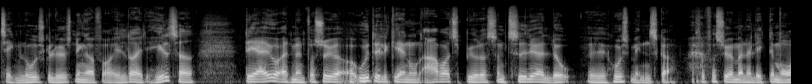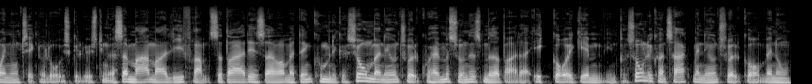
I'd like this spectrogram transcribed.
teknologiske løsninger for ældre i det hele taget, det er jo, at man forsøger at uddelegere nogle arbejdsbyrder, som tidligere lå øh, hos mennesker. Så forsøger man at lægge dem over i nogle teknologiske løsninger. Så meget, meget lige frem, så drejer det sig om, at den kommunikation, man eventuelt kunne have med sundhedsmedarbejdere, ikke går igennem en personlig kontakt, men eventuelt går med nogle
